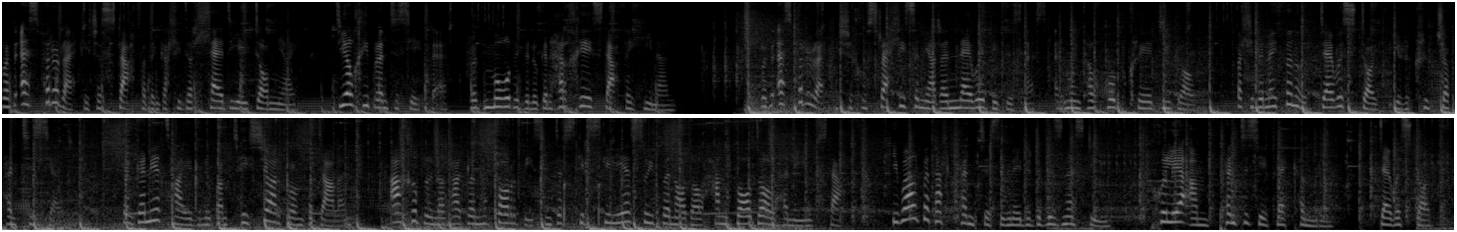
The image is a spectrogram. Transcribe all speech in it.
Roedd S4C eisiau staff oedd yn gallu darlledu ei doniau. Diolch i brentisiaethau, roedd modd iddyn nhw gynhyrchu eu staff eu hunan. Roedd S4C eisiau chwstrellu syniadau newydd i busnes er mwyn cael hwb creadigol, felly fe wnaethon nhw dewis doeth i recrwtio prentisiaid. Gan ganiatau iddyn nhw banteisio ar gronfa dalen a chyflwyno rhaglen hyfforddi sy'n dysgu'r sgiliau swydd benodol hanfodol hynny i'w staff. I weld beth all prentis i wneud y dy busnes di, chwilio am Prentisiaethau Cymru. Dewis doeth.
